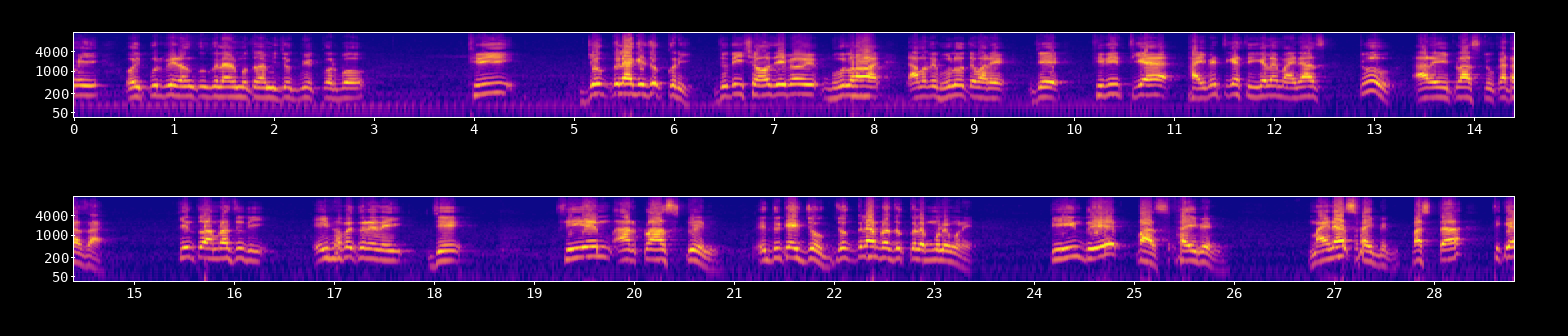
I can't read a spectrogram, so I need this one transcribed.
আমি ওই পূর্বের অঙ্কগুলোর মতো আমি যোগ বিয়োগ করব। থ্রি যোগগুলো আগে যোগ করি। যদি সহজ এইভাবে ভুল হয় আমাদের ভুল হতে পারে যে থ্রি থেকে ফাইভের থেকে থ্রি গেলে মাইনাস টু আর এই প্লাস টু কাটা যায়। কিন্তু আমরা যদি এইভাবে করে নেই যে থ্রি এম আর প্লাস টু এম এই দুটাই যোগ। যোগগুলো আমরা যোগ করলাম মনে মনে। তিন, দুয়ে পাঁচ five m minus five m পাঁচটা থেকে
